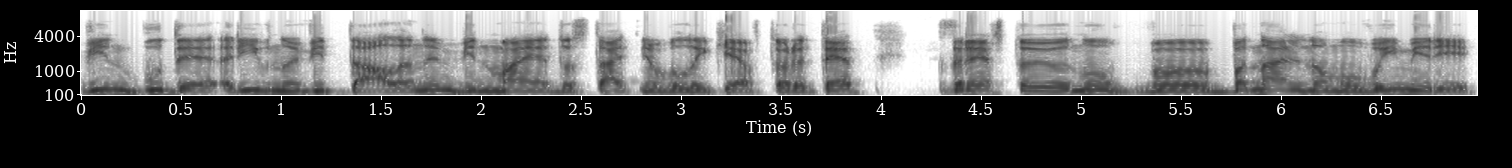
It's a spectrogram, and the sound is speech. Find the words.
він буде рівно віддаленим. Він має достатньо великий авторитет. Зрештою, ну в банальному вимірі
